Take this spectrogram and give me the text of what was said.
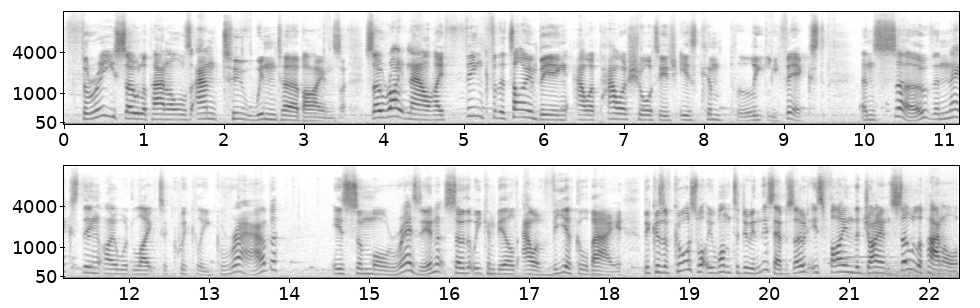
three solar panels, and two wind turbines. So right now, I think for the time being, our power shortage is completely fixed. And so, the next thing I would like to quickly grab is some more resin so that we can build our vehicle bay. Because of course what we want to do in this episode is find the giant solar panel,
